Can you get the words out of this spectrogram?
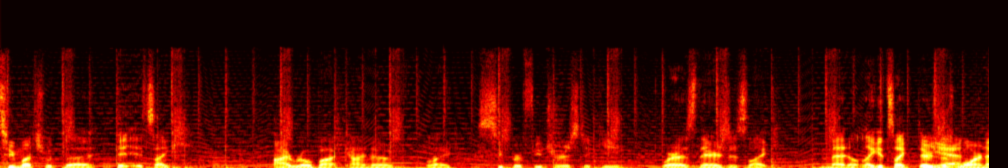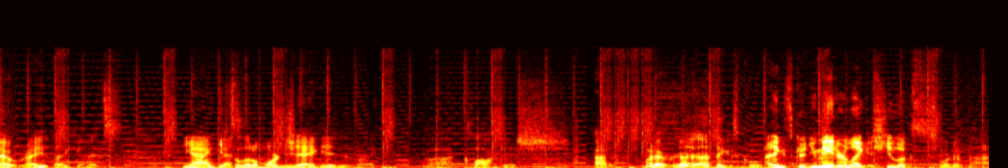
too much with the. It, it's like iRobot kind of like super futuristic-y, whereas theirs is like metal. Like it's like theirs Yeah. is worn out, right? Like and it's Yeah, I guess it's a little more yeah. jagged and like uh, clockish. I don't know. Whatever. I, I think it's cool. I think it's good. You made her like she looks sort of uh,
